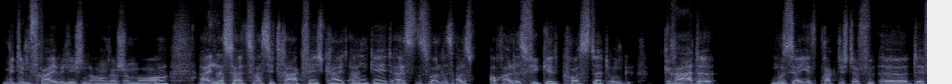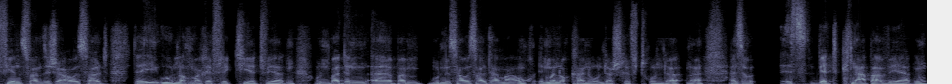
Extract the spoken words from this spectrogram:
mit dem freiwilligen Engagement. Einerseits, was die Tragfähigkeit angeht, erstens, weil das alles, auch alles viel Geld kostet und gerade muss ja jetzt praktisch der, äh, der 24er Haushalt der EU nochmal reflektiert werden. Und bei den, äh, beim Bundeshaushalt haben wir auch immer noch keine Unterschrift drunter. Ne? Also es wird knapper werden.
